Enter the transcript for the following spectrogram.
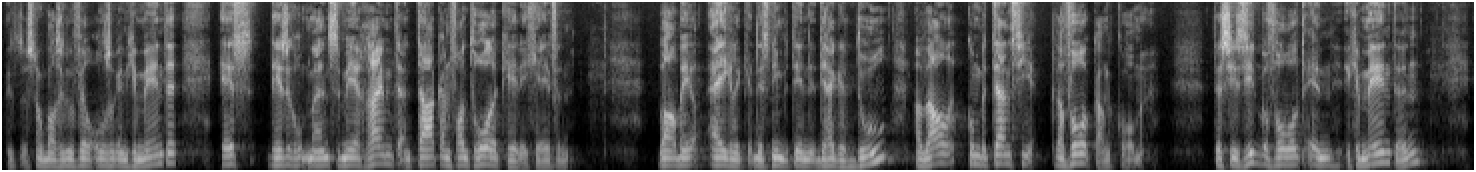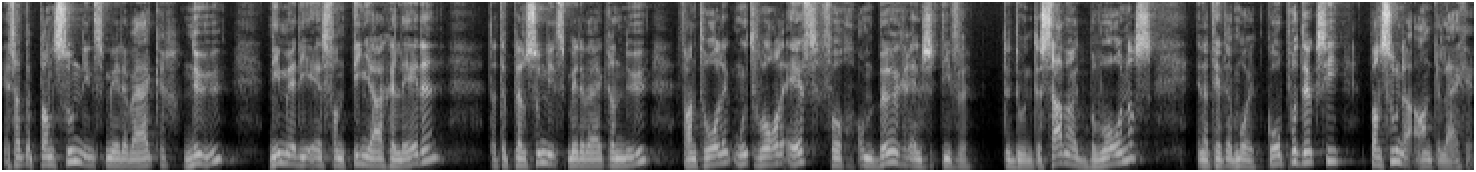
dus nogmaals, ik doe veel onderzoek in gemeenten, is deze groep mensen meer ruimte en taken en verantwoordelijkheden geven. Waarmee eigenlijk, het is niet meteen direct het doel, maar wel competentie naar voren kan komen. Dus je ziet bijvoorbeeld in gemeenten, is dat de plantsoendienstmedewerker nu niet meer die is van tien jaar geleden, dat de plantsoendienstmedewerker nu verantwoordelijk moet worden is voor, om burgerinitiatieven te doen. Dus samen met bewoners, en dat heet een mooie co-productie, plantsoenen aan te leggen.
